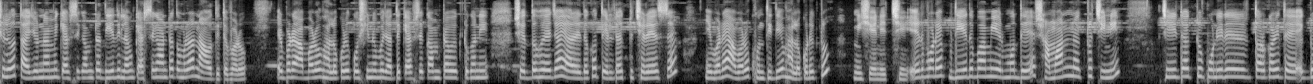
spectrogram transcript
ছিল, তাই জন্য আমি ক্যাপসিকামটা দিয়ে দিলাম। ক্যাপসিকামটা তোমরা নাও দিতে পারো। এরপরে আবারও ভালো করে কষিয়ে নেব যাতে ক্যাপসিকামটাও একটুখানি সেদ্ধ হয়ে যায়। আর এই দেখো, তেলটা একটু ছেড়ে এসছে। এবারে আবারও খুন্তি দিয়ে ভালো করে একটু মিশিয়ে নিচ্ছি। এরপরে দিয়ে দেবো আমি এর মধ্যে সামান্য একটু চিনি। চিনিটা একটু পনিরের তরকারিতে একটু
